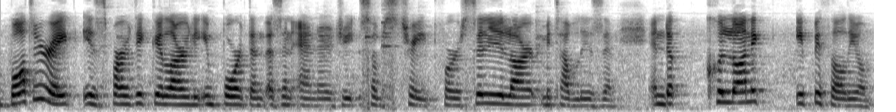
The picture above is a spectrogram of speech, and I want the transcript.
Butyrate is particularly important as an energy substrate for cellular metabolism in the colonic epithelium,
